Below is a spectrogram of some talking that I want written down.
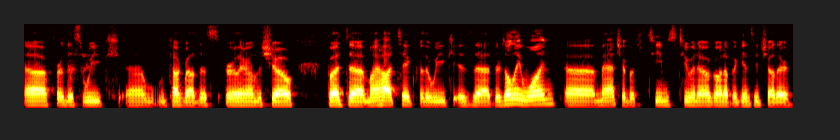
uh, for this week. Um, we talked about this earlier on the show, but uh, my hot take for the week is that there's only one uh, matchup of teams two and zero oh going up against each other,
